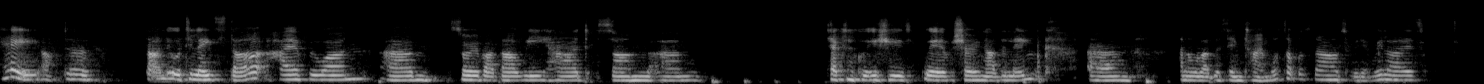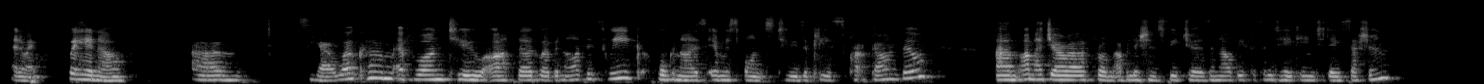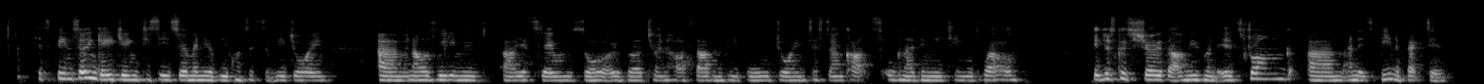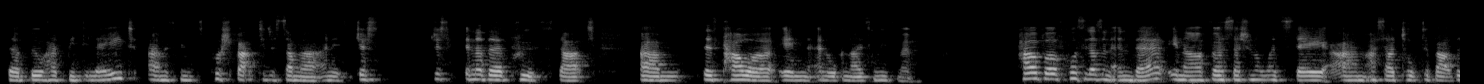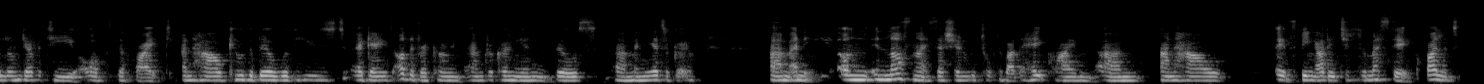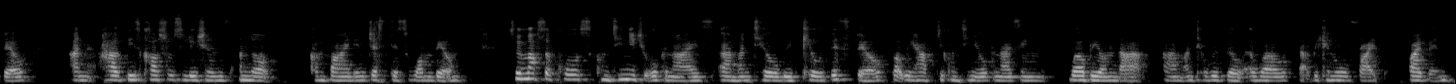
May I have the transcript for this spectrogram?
Okay, after that little delayed start, hi everyone. Um, sorry about that. We had some um, technical issues with showing out the link um, and all at the same time. WhatsApp was down, so we didn't realize. Anyway, we're here now. Um, so yeah, welcome everyone to our third webinar this week, organized in response to the police crackdown bill. Um, I'm Hajera from Abolitionist Futures and I'll be facilitating today's session it's been so engaging to see so many of you consistently join. Um, and I was really moved uh, yesterday when we saw over two and a half thousand people join Sisters Uncut organizing meeting as well. It just goes to show that our movement is strong um, and it's been effective. The bill has been delayed, um, it's been pushed back to the summer, and it's just just another proof that um, there's power in an organized movement. However, of course, it doesn't end there. In our first session on Wednesday, um, Asad talked about the longevity of the fight and how Kill the Bill was used against other draconian, um, draconian bills um, many years ago. Um, and on, in last night's session, we talked about the hate crime um, and how it's being added to the domestic violence bill and how these carceral solutions are not confined in just this one bill. So we must, of course, continue to organise um, until we've killed this bill, but we have to continue organising well beyond that um, until we've built a world that we can all thrive, thrive in.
